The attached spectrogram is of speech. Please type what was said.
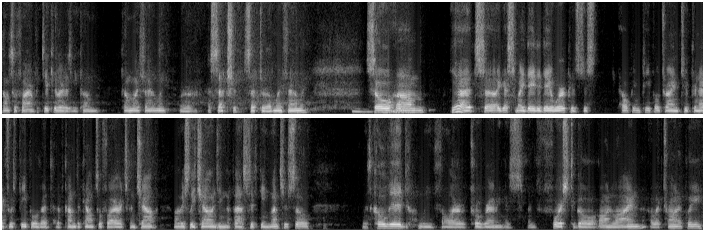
Council Fire, in particular, has become become my family or a section sector of my family. Mm-hmm. So, um, yeah, it's uh, I guess my day to day work is just helping people, trying to connect with people that have come to Council Fire. It's been challenging obviously challenging the past 15 months or so. With COVID, we've our programming has been forced to go online electronically.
